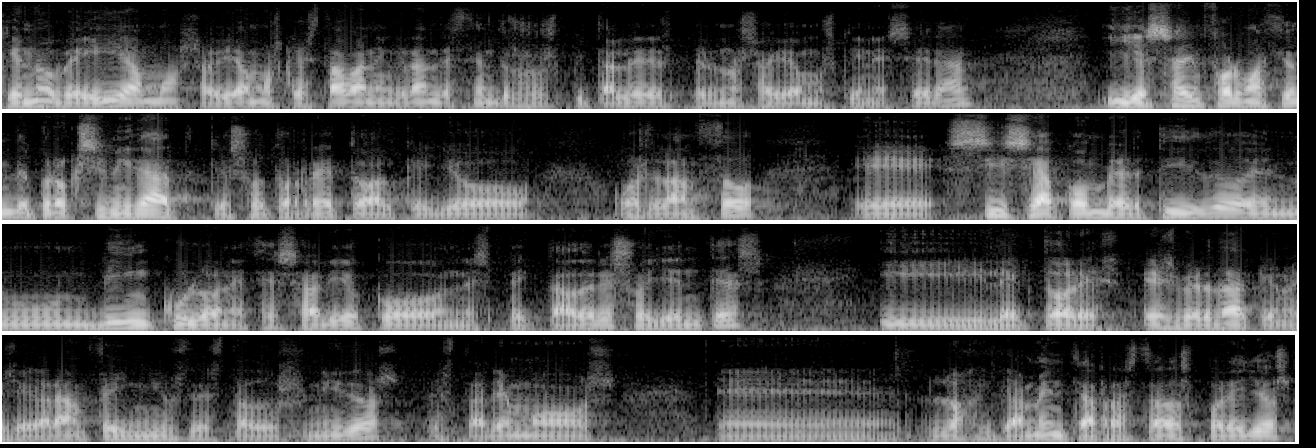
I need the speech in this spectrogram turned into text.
que no veíamos, sabíamos que estaban en grandes centros hospitalarios, pero no sabíamos quiénes eran, y esa información de proximidad, que es otro reto al que yo os lanzo, eh, sí se ha convertido en un vínculo necesario con espectadores, oyentes y lectores. Es verdad que nos llegarán fake news de Estados Unidos, estaremos eh, lógicamente arrastrados por ellos,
